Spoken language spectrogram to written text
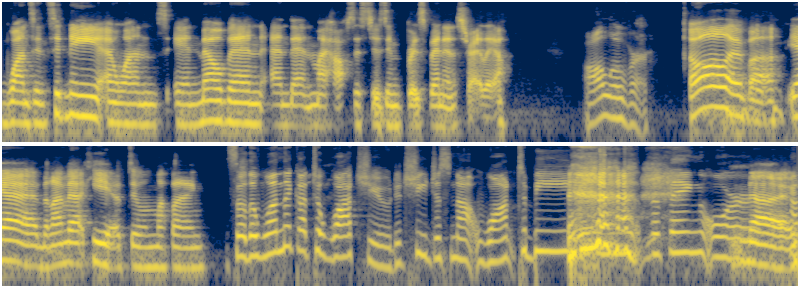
one's in Sydney and one's in Melbourne, and then my half sister's in Brisbane in Australia. All over. All over. Yeah, and then I'm out here doing my thing. So the one that got to watch you, did she just not want to be in the thing, or no?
